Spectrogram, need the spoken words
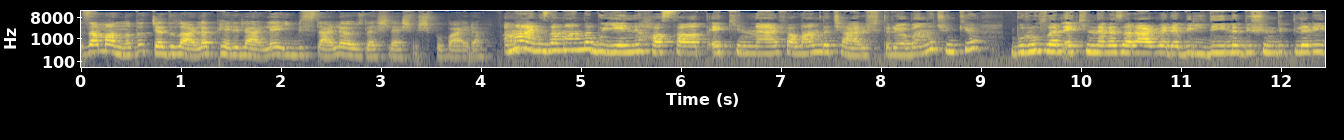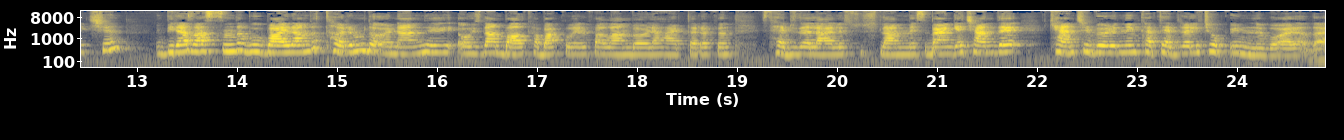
Zamanla da cadılarla, perilerle, iblislerle özdeşleşmiş bu bayram. Ama aynı zamanda bu yeni hasat, ekinler falan da çağrıştırıyor bana. Çünkü bu ruhların ekinlere zarar verebildiğini düşündükleri için biraz aslında bu bayramda tarım da önemli. O yüzden bal kabakları falan böyle her tarafın sebzelerle süslenmesi. Ben geçen de Canterbury'nin katedrali çok ünlü bu arada.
